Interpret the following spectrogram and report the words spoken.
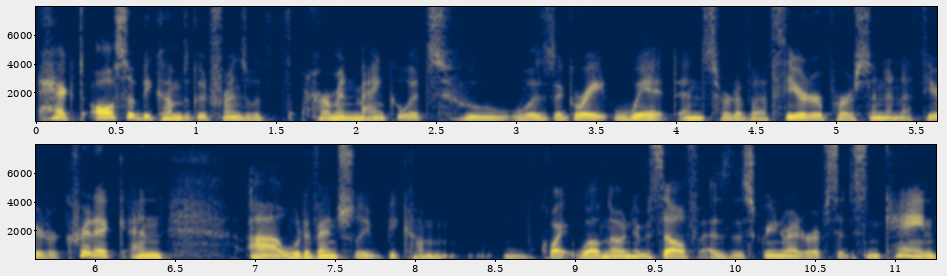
Hecht also becomes good friends with Herman Mankiewicz, who was a great wit and sort of a theater person and a theater critic, and uh, would eventually become quite well known himself as the screenwriter of Citizen Kane.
